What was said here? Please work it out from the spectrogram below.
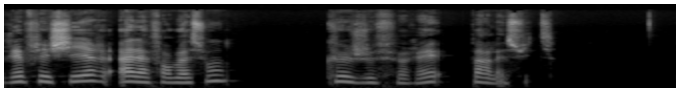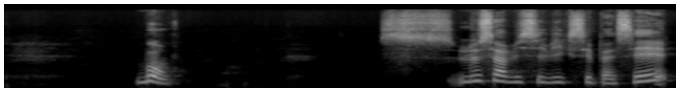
réfléchir à la formation que je ferai par la suite. Bon, le service civique s'est passé.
